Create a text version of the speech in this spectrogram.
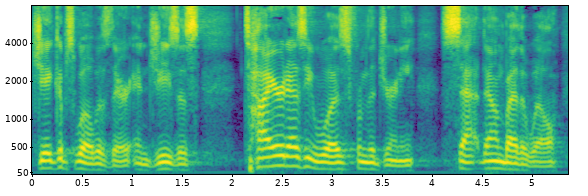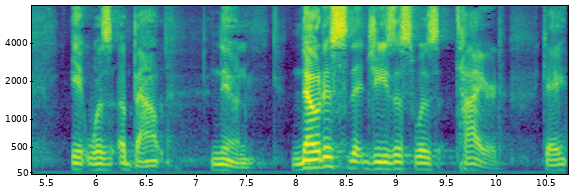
Jacob's well was there, and Jesus Tired as he was from the journey, sat down by the well. It was about noon. Notice that Jesus was tired, okay?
